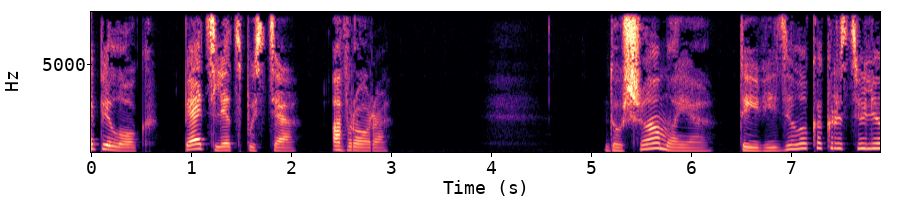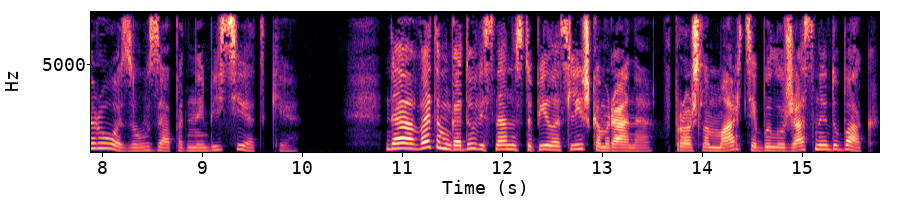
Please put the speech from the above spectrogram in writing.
Эпилог. Пять лет спустя. Аврора. «Душа моя, ты видела, как расцвели розы у западной беседки?» Да, в этом году весна наступила слишком рано. В прошлом марте был ужасный дубак.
